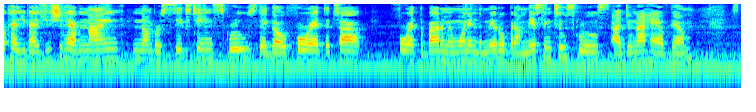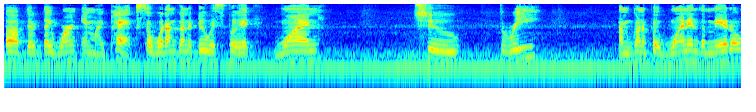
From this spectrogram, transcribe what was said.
Okay, you guys, you should have nine number 16 screws that go four at the top, four at the bottom, and one in the middle, but I'm missing two screws. I do not have them. Uh, they weren't in my pack. So what I'm going to do is put one, two, three. I'm going to put one in the middle.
